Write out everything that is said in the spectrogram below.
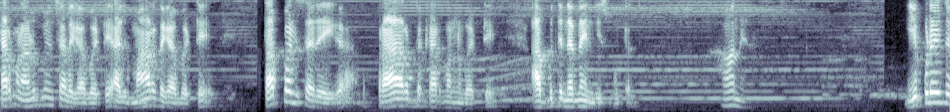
కర్మను అనుభవించాలి కాబట్టి అది మారదు కాబట్టి తప్పనిసరిగా ప్రారంభ కర్మను బట్టి ఆ బుద్ధి నిర్ణయం తీసుకుంటుంది. ఎప్పుడైతే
